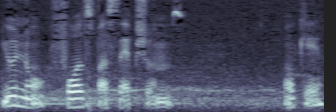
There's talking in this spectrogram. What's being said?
you know false perceptions. Okay?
